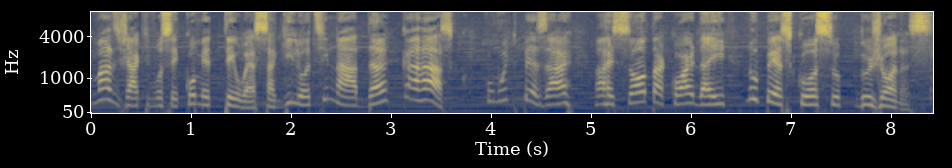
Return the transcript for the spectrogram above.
mas já que você cometeu essa guilhotinada, carrasco, com muito pesar, mas solta a corda aí no pescoço do Jonas.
